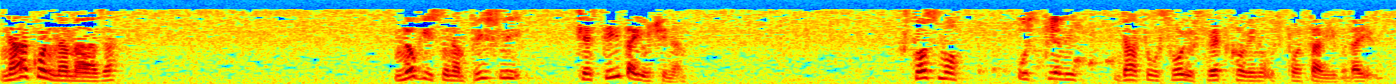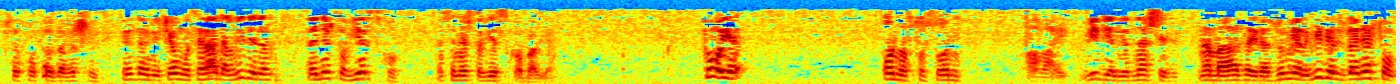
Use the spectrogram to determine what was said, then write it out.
Nakon namaza, mnogi su nam prišli čestitajući nam što smo uspjeli da tu svoju svetkovinu uspostavimo, da što smo to završili. Ne znaju ni čemu se radi, ali vidi da, da je nešto vjersko, da se nešto vjersko obavlja. To je ono što su oni ovaj, vidjeli od našeg namaza i razumijeli, vidjeli da je nešto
